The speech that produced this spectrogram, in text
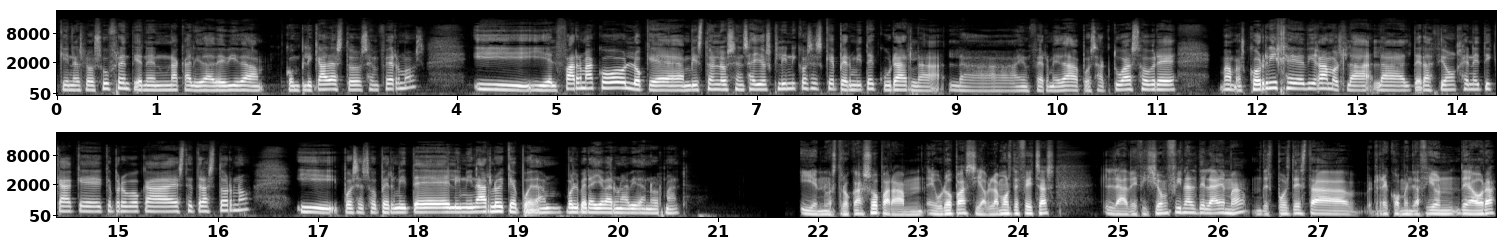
quienes lo sufren, tienen una calidad de vida complicada estos enfermos y, el fármaco lo que han visto en los ensayos clínicos es que permite curar la, enfermedad, pues actúa sobre, vamos, corrige, digamos, la, alteración genética que, que, provoca este trastorno y pues eso permite eliminarlo y que puedan volver a llevar una vida normal. Y en nuestro caso, para mm, Europa, si hablamos de fechas, la decisión final de la EMA, después de esta recomendación de ahora,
